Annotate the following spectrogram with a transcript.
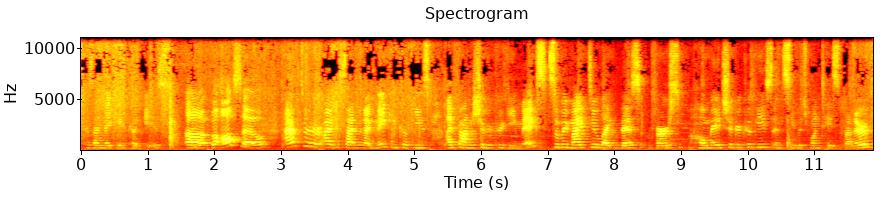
because I'm making cookies. Uh, but also, after I decided I'm making cookies, I found a sugar cookie mix. So we might do like this versus homemade sugar cookies and see which one tastes better.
